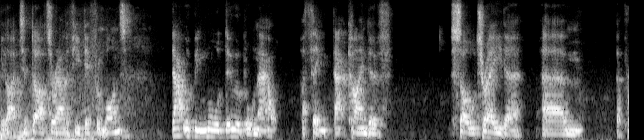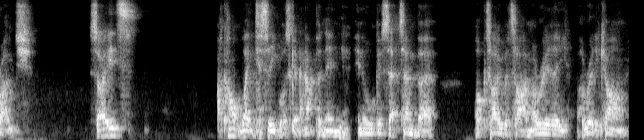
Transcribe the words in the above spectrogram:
You like to dart around a few different ones. That would be more doable now. I think that kind of sole trader um, approach. So it's I can't wait to see what's going to happen in in August, September October time. I really, I really can't.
